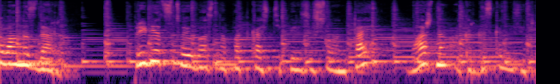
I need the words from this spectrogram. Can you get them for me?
Саламатсыздар! Приветствую вас на подкасте Перезы Суантай «Важно о кыргызском языке».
